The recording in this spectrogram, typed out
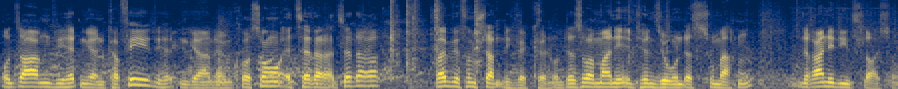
und sagen, sie hätten gerne einen Kaffee, sie hätten gerne ein Croissant etc. etc., weil wir vom Stand nicht weg können. Und das war meine Intention, das zu machen. Eine reine Dienstleistung.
